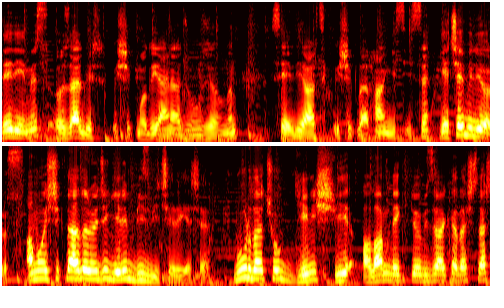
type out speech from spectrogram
dediğimiz özel bir ışık modu yani Acun Ilıcalı'nın sevdiği artık ışıklar hangisi ise geçebiliyoruz. Ama ışıklardan önce gelin biz bir içeri geçelim. Burada çok geniş bir alan bekliyor bizi arkadaşlar.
